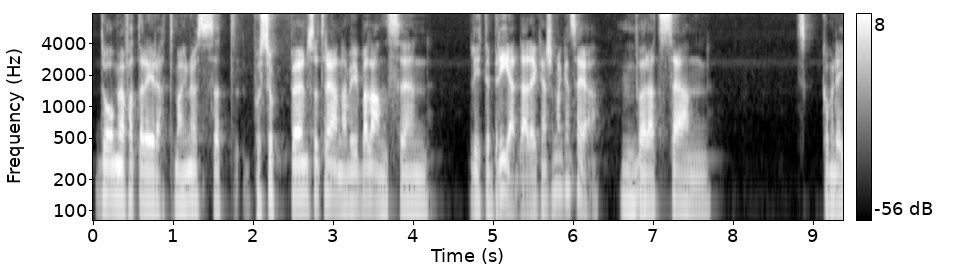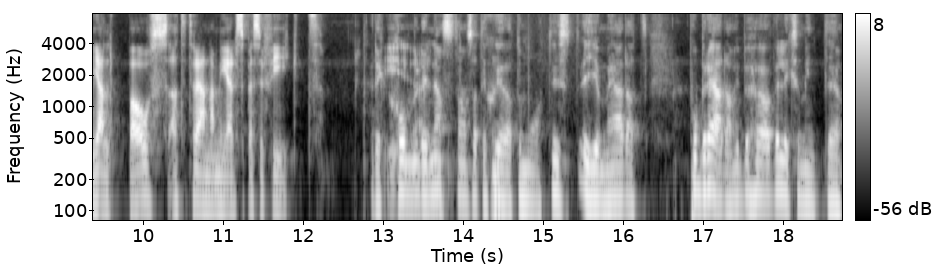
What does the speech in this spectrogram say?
då om jag fattar dig rätt Magnus, att på suppen så tränar vi balansen lite bredare kanske man kan säga. För att sen kommer det hjälpa oss att träna mer specifikt. Det kommer det är nästan så att det sker automatiskt i och med att på brädan, vi behöver liksom inte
